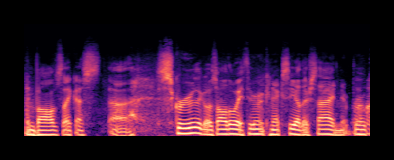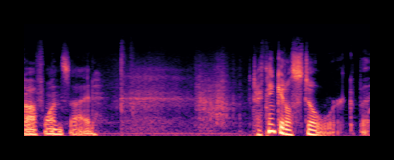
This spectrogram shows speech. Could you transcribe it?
involves like a uh, screw that goes all the way through and connects the other side, and it broke Uh-huh. off one side. Which I think it'll still work, but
